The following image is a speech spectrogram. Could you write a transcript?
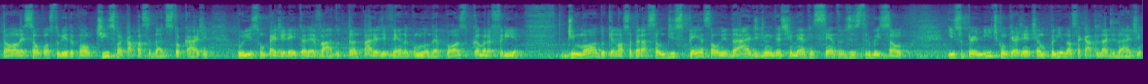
Então, elas são construídas com altíssima capacidade de estocagem, por isso um pé direito elevado, tanto na área de venda como no depósito, câmara fria, de modo que a nossa operação dispensa a unidade de um investimento em centro de distribuição. Isso permite com que a gente amplie nossa capilaridade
